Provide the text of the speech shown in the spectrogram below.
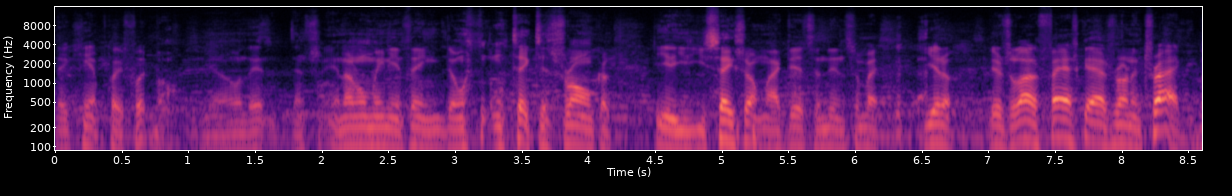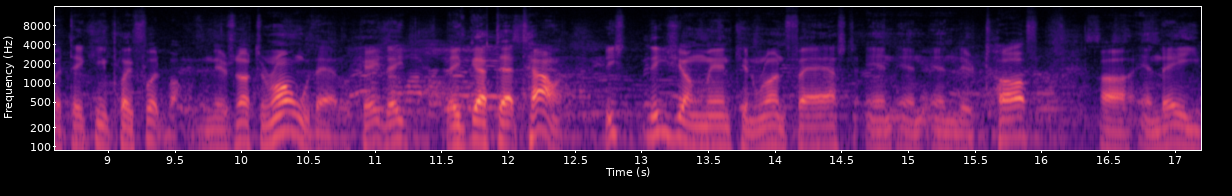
they can't play football. You know, that, that's, and I don't mean anything. Don't, don't take this wrong, because you, you say something like this, and then somebody, you know, there's a lot of fast guys running track, but they can't play football, and there's nothing wrong with that. Okay, they they've got that talent. These these young men can run fast, and and, and they're tough, uh, and they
